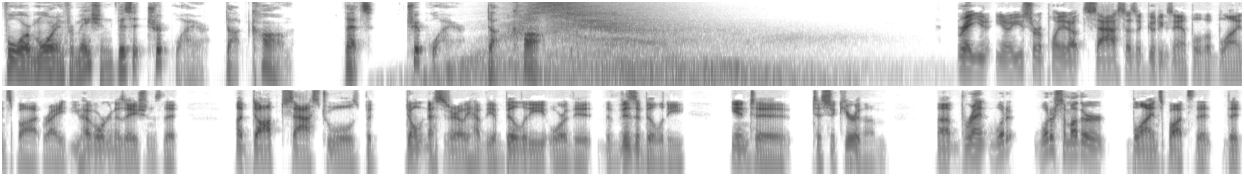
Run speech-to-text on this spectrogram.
For more information, visit tripwire.com. That's tripwire.com. Ray, you, you know, you sort of pointed out SaaS as a good example of a blind spot, right? You have organizations that adopt SaaS tools but don't necessarily have the ability or the, the visibility into to secure them. Uh, Brent, what what are some other blind spots that that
